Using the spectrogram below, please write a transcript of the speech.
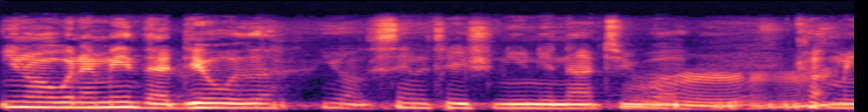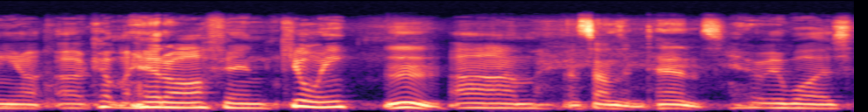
You know when I made that deal with the you know the sanitation union not to uh, cut me uh, uh, cut my head off and kill me. Mm, Um, that sounds intense. it was.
